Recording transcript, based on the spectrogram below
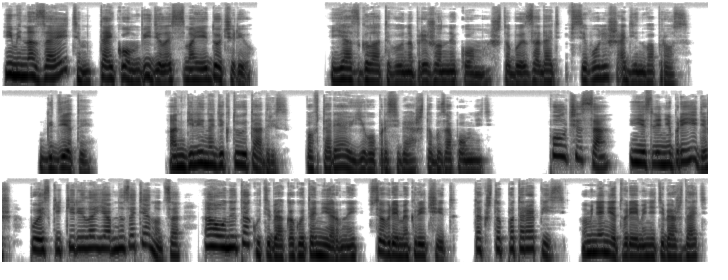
Именно за этим тайком виделась с моей дочерью. Я сглатываю напряженный ком, чтобы задать всего лишь один вопрос. «Где ты?» Ангелина диктует адрес. Повторяю его про себя, чтобы запомнить. «Полчаса. Если не приедешь, поиски Кирилла явно затянутся, а он и так у тебя какой-то нервный, все время кричит. Так что поторопись, у меня нет времени тебя ждать».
